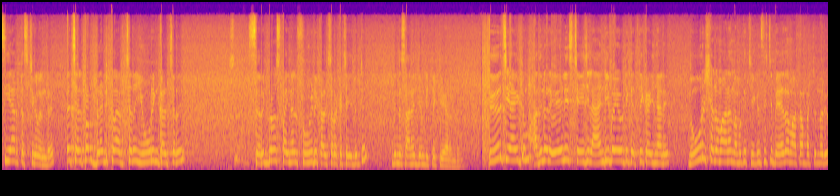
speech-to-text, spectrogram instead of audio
C R ടെസ്റ്റുകളുണ്ട് ചിലപ്പോൾ blood culture urine culture cerebrospinal fluid കൾച്ചറൊക്കെ ചെയ്തിട്ട് ഇതിന്റെ സാന്നിധ്യം ഡിറ്റക്റ്റ് ചെയ്യാറുണ്ട്. തീർച്ചയായിട്ടും അതിനൊരു ഏർലി സ്റ്റേജിൽ ആന്റിബയോട്ടിക് എത്തിക്കഴിഞ്ഞാൽ നൂറ് ശതമാനം നമുക്ക് ചികിത്സിച്ച് ഭേദമാക്കാൻ പറ്റുന്നൊരു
